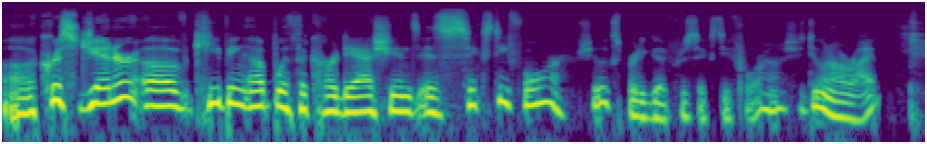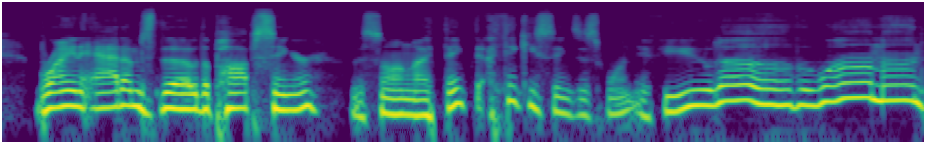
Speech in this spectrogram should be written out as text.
Uh, Kris Jenner of Keeping Up with the Kardashians is 64. She looks pretty good for 64. Huh? She's doing all right. Bryan Adams, the the pop singer, the song I think I think he sings this one. If you love a woman,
